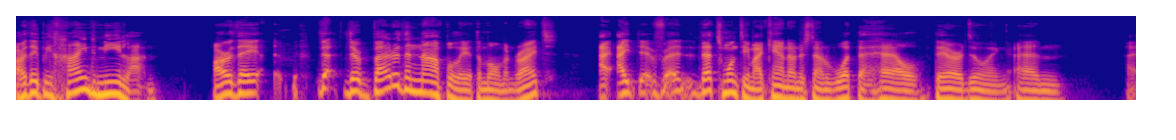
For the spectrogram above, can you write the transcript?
Are they behind Milan? Are they? They're better than Napoli at the moment, right? I, I that's one team I can't understand what the hell they are doing, and I,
